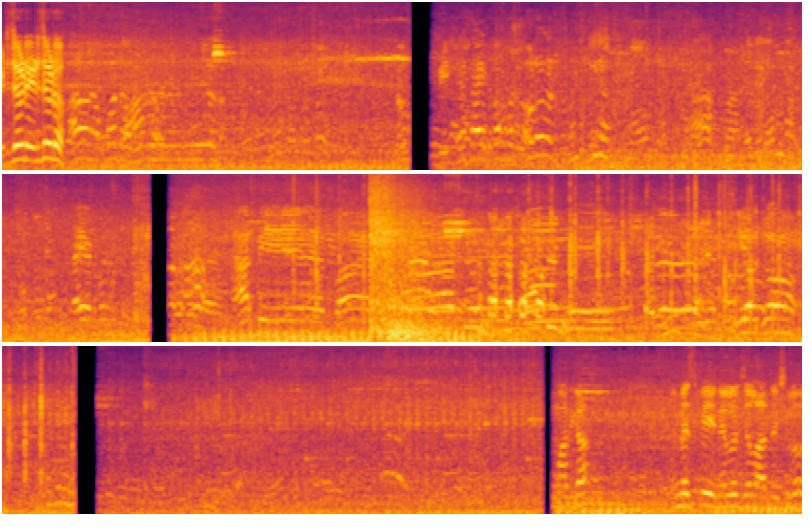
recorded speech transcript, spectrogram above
ఇటు చూడు ఇటు చూడు. హ్యాపీ మాదిగా ఎంఎస్పి నెల్లూరు జిల్లా అధ్యక్షులు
